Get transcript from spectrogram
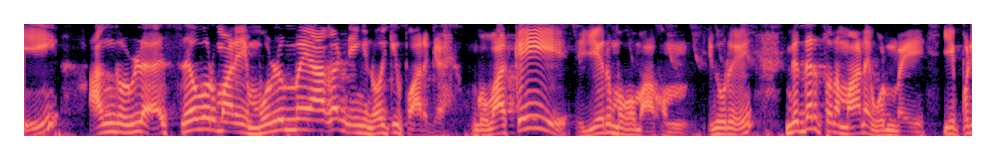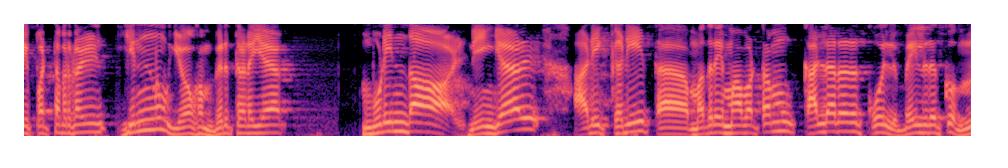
அங்கு உள்ள சிவபெருமானை முழுமையாக நீங்கள் நோக்கி பாருங்க. உங்கள் வாழ்க்கை ஏறுமுகமாகும். இது ஒரு நிதர்சனமான உண்மை. இப்படிப்பட்டவர்கள் இன்னும் யோகம் வெறுத்தடைய முடிந்தால் நீங்கள் அடிக்கடி த மதுரை மாவட்டம் கல்லறர் கோயில் வெயிலிருக்கும்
